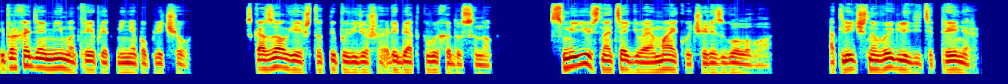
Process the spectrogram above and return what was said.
и, проходя мимо, треплет меня по плечу. «Сказал ей, что ты поведешь ребят к выходу, сынок». Смеюсь, натягивая майку через голову. «Отлично выглядите, тренер».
